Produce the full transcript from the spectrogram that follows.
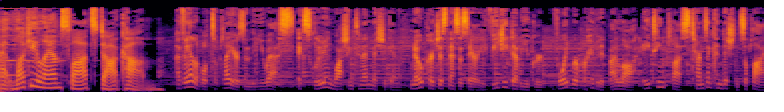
at LuckyLandSlots.com. Available to players in the U.S., excluding Washington and Michigan. No purchase necessary. VGW Group. Void where prohibited by law. 18 plus. Terms and conditions apply.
